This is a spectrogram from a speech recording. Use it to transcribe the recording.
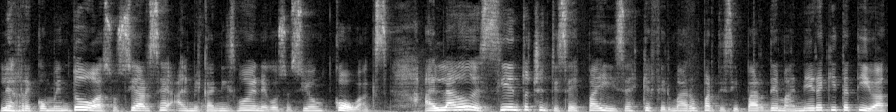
les recomendó asociarse al mecanismo de negociación COVAX, al lado de 186 países que firmaron participar de manera equitativa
